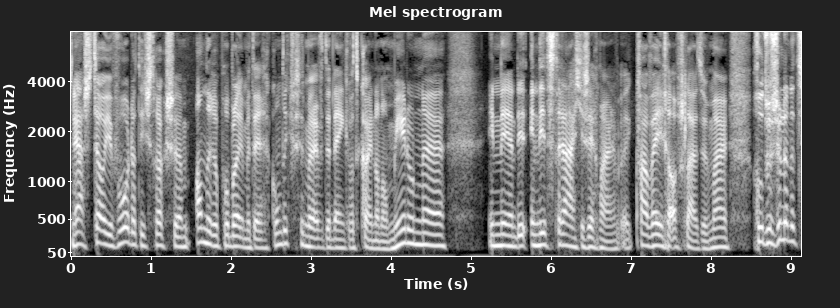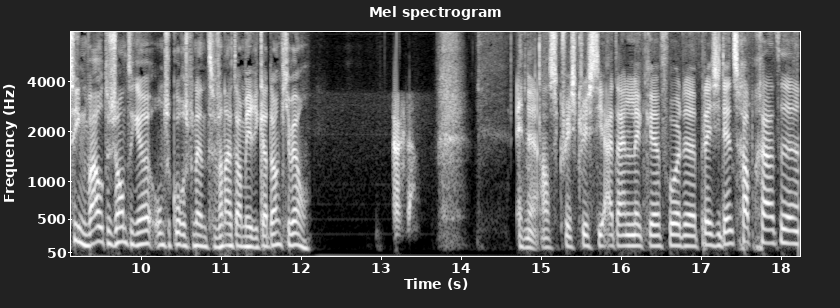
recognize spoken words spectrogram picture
Ja, stel je voor dat hij straks um, andere problemen tegenkomt. Ik zit me even te denken, wat kan je dan nog meer doen uh, in, in, dit, straatje, zeg maar. Qua wegen afsluiten. Maar goed, we zullen het zien. Wouter Zantingen, onze correspondent vanuit Amerika, dank je wel. Graag gedaan. En uh, als Chris Christie uiteindelijk uh, voor de presidentschap gaat uh,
